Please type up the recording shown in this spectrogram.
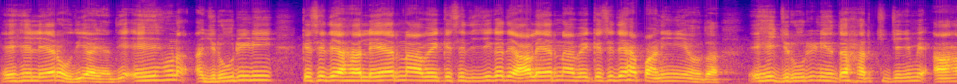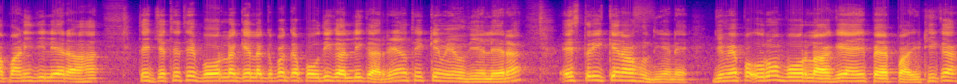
ਇਹ ਲੇਅਰ ਉਹਦੀ ਆ ਜਾਂਦੀ ਹੈ। ਇਹ ਹੁਣ ਜ਼ਰੂਰੀ ਨਹੀਂ ਕਿਸੇ ਦੇ ਆਹ ਲੇਅਰ ਨਾ ਆਵੇ, ਕਿਸੇ ਦੀ ਜਗ੍ਹਾ ਤੇ ਆਹ ਲੇਅਰ ਨਾ ਆਵੇ, ਕਿਸੇ ਦੇ ਆਹ ਪਾਣੀ ਨਹੀਂ ਆਉਂਦਾ। ਇਹ ਜ਼ਰੂਰੀ ਨਹੀਂ ਹੁੰਦਾ ਹਰ ਚੀਜ਼, ਜਿਵੇਂ ਆਹ ਪਾਣੀ ਦੀ ਲੇਅਰ ਆਹ, ਤੇ ਜਿੱਥੇ ਤੇ ਬੋਰ ਲੱਗੇ, ਲਗਭਗ ਆਪਾਂ ਉਹਦੀ ਗੱਲ ਹੀ ਕਰ ਰਹੇ ਹਾਂ, ਉੱਥੇ ਕਿਵੇਂ ਆਉਂਦੀਆਂ ਲੇਅਰਾਂ ਇਸ ਤਰੀਕੇ ਨਾਲ ਹੁੰਦੀਆਂ ਨੇ। ਜਿਵੇਂ ਆਪਾਂ ਉਰੋਂ ਬੋਰ ਲਾ ਕੇ ਐਂ ਪੈਪ ਪਾ ਲਈ, ਠੀਕ ਆ?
